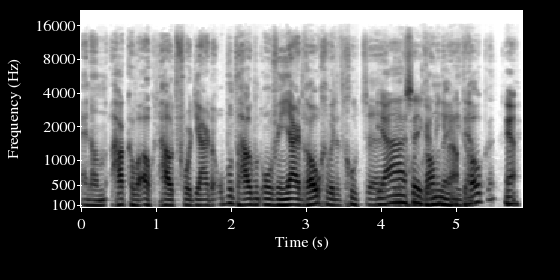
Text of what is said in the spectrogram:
En dan hakken we ook het hout voor het jaar erop. Want het hout moet ongeveer een jaar drogen. Wil het goed, eh, Ja, wil het goed zeker, branden minimaal, en niet ja. roken. ja.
